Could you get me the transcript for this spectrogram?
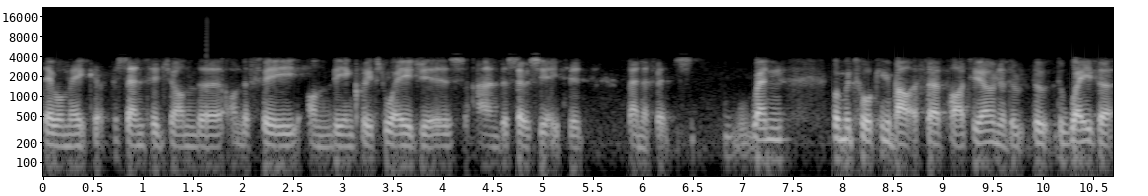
they will make a percentage on the on the fee, on the increased wages and associated benefits. When when we're talking about a third party owner, the, the, the way that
